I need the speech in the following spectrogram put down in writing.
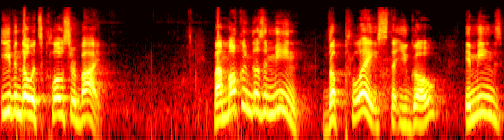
even though it's closer by. But makom doesn't mean the place that you go. It means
